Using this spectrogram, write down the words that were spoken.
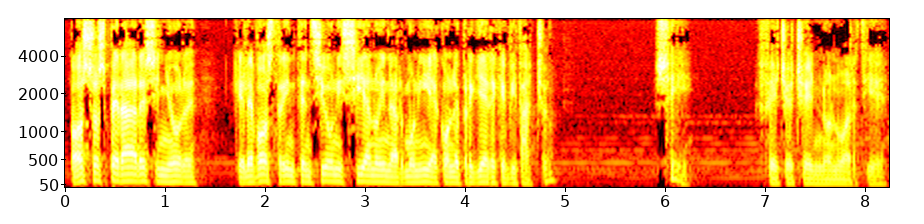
Posso sperare, Signore, che le vostre intenzioni siano in armonia con le preghiere che vi faccio? Sì, fece cenno Noirtier.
